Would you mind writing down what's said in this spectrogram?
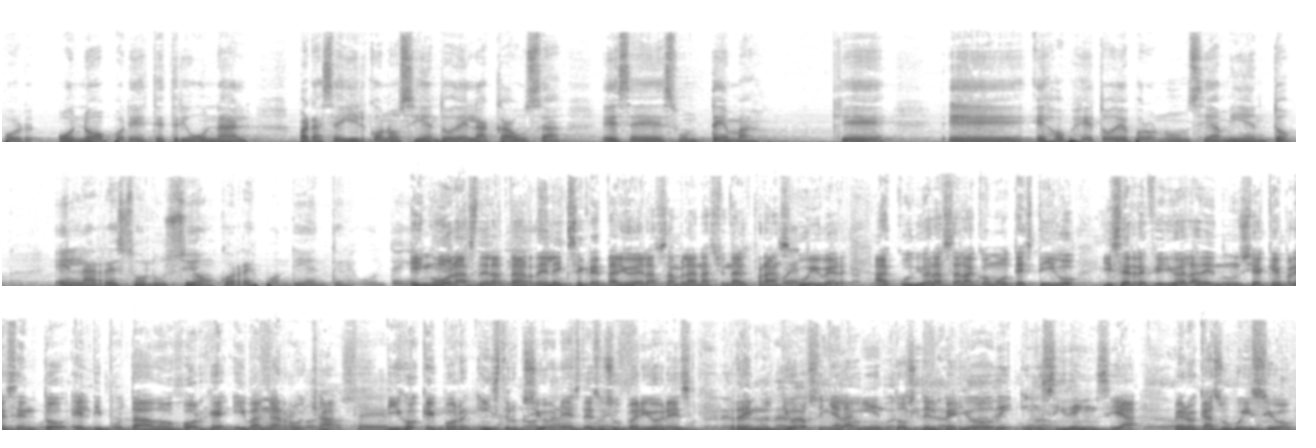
o no por este tribunal para seguir conociendo de la causa, ese es un tema que eh, es objeto de pronunciamiento en la resolución correspondiente. En horas de la tarde, el exsecretario de la Asamblea Nacional, Franz Weber, acudió a la sala como testigo y se refirió a la denuncia que presentó el diputado Jorge Iván Arrocha. Dijo que por instrucciones de sus superiores remitió los señalamientos del periodo de incidencia, pero que a su juicio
